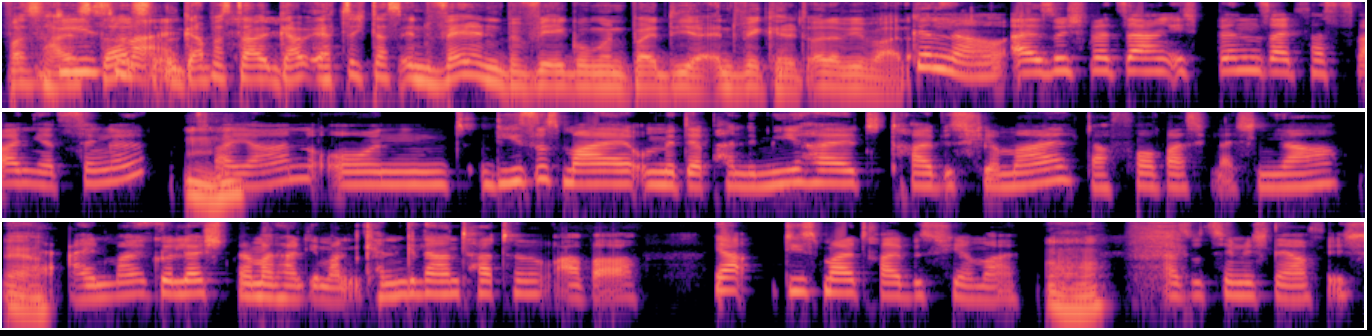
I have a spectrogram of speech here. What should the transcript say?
Was heißt diesmal. das? Gab es da, gab, hat sich das in Wellenbewegungen bei dir entwickelt oder wie war das? Genau. Also ich würde sagen, ich bin seit fast zwei Jahren jetzt Single, mhm. zwei Jahren. Und dieses Mal und mit der Pandemie halt drei bis viermal. Davor war es vielleicht ein Jahr. Ja. Einmal gelöscht, wenn man halt jemanden kennengelernt hatte. Aber ja, diesmal drei bis viermal. Aha. Also ziemlich nervig.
